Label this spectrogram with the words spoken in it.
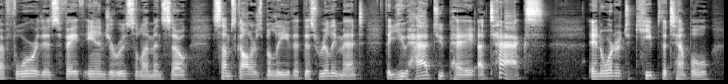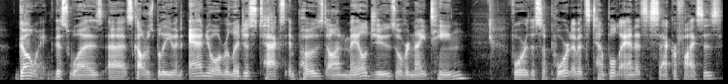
uh, for this faith in Jerusalem. And so some scholars believe that this really meant that you had to pay a tax in order to keep the temple going. This was, uh, scholars believe, an annual religious tax imposed on male Jews over 19 for the support of its temple and its sacrifices.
